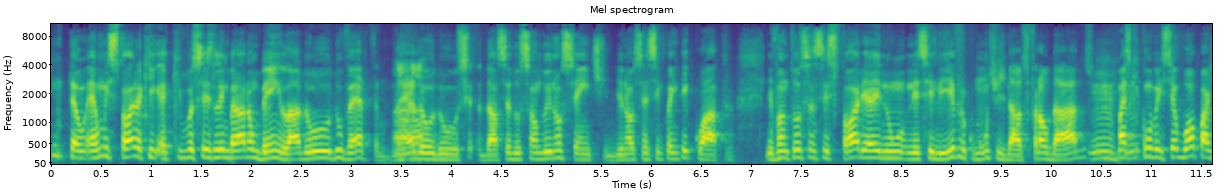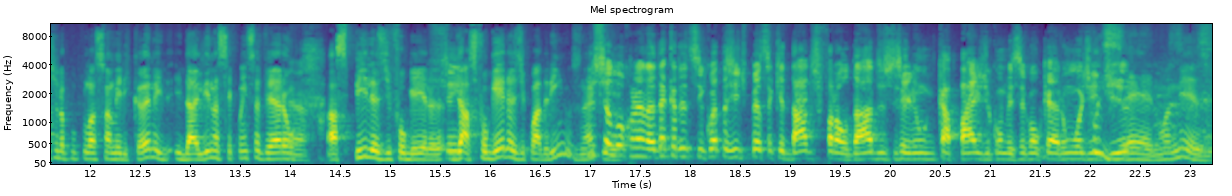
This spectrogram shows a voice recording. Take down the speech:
Então, é uma história que, é que vocês lembraram bem lá do, do Werther, né? Do, do- da sedução do inocente, 1954. Levantou-se essa história aí num- nesse livro, com um monte de dados fraudados, Uhum. mas que convenceu boa parte da população americana, e, e dali na sequência vieram É. as pilhas de fogueira, Sim. as fogueiras de quadrinhos, né? Isso que- é louco, né? Na década de 50 a gente pensa que dados fraudados seriam incapazes de convencer qualquer um hoje em Pois dia. é, não é mesmo?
